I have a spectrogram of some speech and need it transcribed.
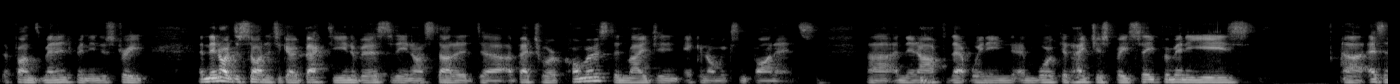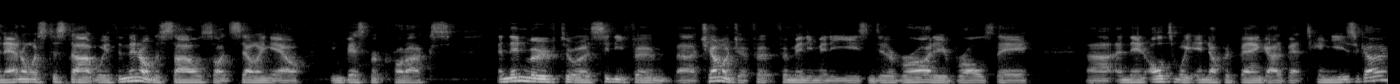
the funds management industry. And then I decided to go back to university and I started uh, a Bachelor of Commerce and majored in economics and finance. Uh, and then after that, went in and worked at HSBC for many years uh, as an analyst to start with. And then on the sales side, selling our investment products, and then moved to a Sydney firm uh, Challenger for, for many, many years and did a variety of roles there. Uh, and then ultimately end up at Vanguard about 10 years ago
